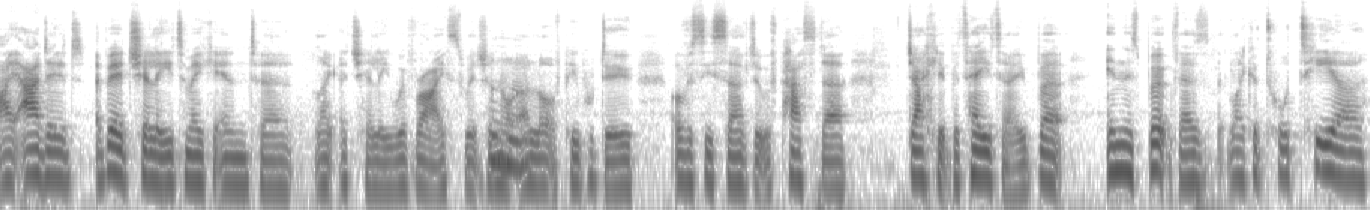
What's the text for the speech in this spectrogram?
I added a bit of chili to make it into like a chili with rice, which are not a lot of people do. Obviously, served it with pasta, jacket potato. But in this book, there's like a tortilla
